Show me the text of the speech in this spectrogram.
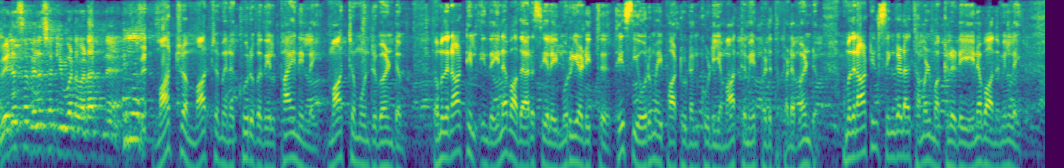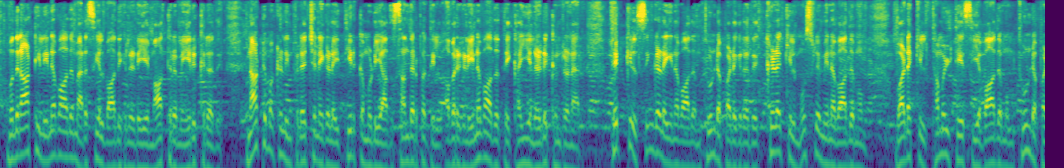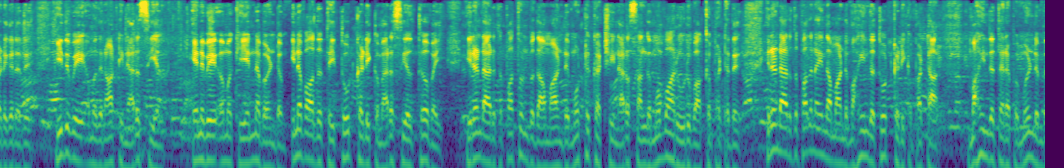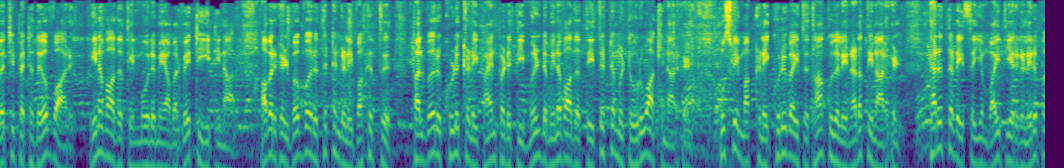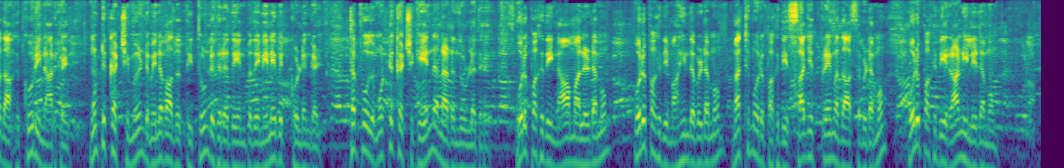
වෙනස වෙනස කිව්වට වැඩක් නෑ. மாற்றம் மாற்றம் என கூறுவதில் பயனில்லை மாற்றம் ஒன்று வேண்டும். நமது நாட்டில் இந்த இனவாத அரசியலை முறியடித்து தேசிய ஒருமைப்பாட்டுடன் கூடிய மாற்றம் ஏற்படுத்தப்பட வேண்டும். நமது நாட்டில் சிங்கள தமிழ் மக்களிடையே இனவாதம் இல்லை. நமது நாட்டில் இனவாதம் அரசியல்வாதிகளிடையே மாத்திரமே இருக்கிறது. நாட்டு மக்களின் பிரச்சனைகளை தீர்க்க முடியாத சந்தர்ப்பத்தில் அவர்கள் இனவாதத்தை கையில் எடுக்கின்றனர். தெற்கில் சிங்கள இனவாதம் தூண்டப்படுகிறது கிழக்கில் முஸ்லிம் இனவாதமும் வடக்கில் தமிழ் தேசியவாதமும் தூண்டப்படுகிறது. இதுவே எமது நாட்டின் அரசியல். எனவே எமக்கு என்ன வேண்டும்? இனவாதத்தை தோற்கடிக்கும் அரசியல் தேவை. இரண்டாயிரத்து பத்தொன்பதாம் ஆண்டு மொட்டு கட்சியின் அரசாங்கம் எவ்வாறு உருவாக்கப்பட்டது. இரண்டாயிரத்து பதினைந்தாம் ஆண்டு மஹிந்த தோற்கடிக்கப்பட்டார். மஹிந்த தரப்பு மீண்டும் வெற்றி பெற்றது. எவ்வாறு இனவாதத்தின் மூலமே அவர் வெற்றியீட்டினார். அவர்கள் வெவ்வேறு திட்டங்களை வகுத்து பல்வேறு குழுக்களை பயன்படுத்தி மீண்டும் இனவாதத்தை திட்டமிட்டு உருவாக்கினார்கள். முஸ்லிம் மக்களை குறிவைத்து தாக்குதலை நடத்தினார்கள். கருத்தடை செய்யும் வைத்தியர்கள் இருப்பதாக கூறினார்கள். முட்டுக்கட்சி மீண்டும் இனவாதத்தை தூண்டுகிறது என்பதை நினைவிற்கொள்ளுங்கள் தற்போது முட்டுக்கட்சிக்கு என்ன நடந்துள்ளது? ஒரு பகுதி நாமலிடமும் ஒரு பகுதி மஹிந்தவிடமும் மற்றும் ஒரு பகுதி சாஜித் பிரேமதாசவிடமும் ஒரு பகுதி ராணிலிடமும்.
